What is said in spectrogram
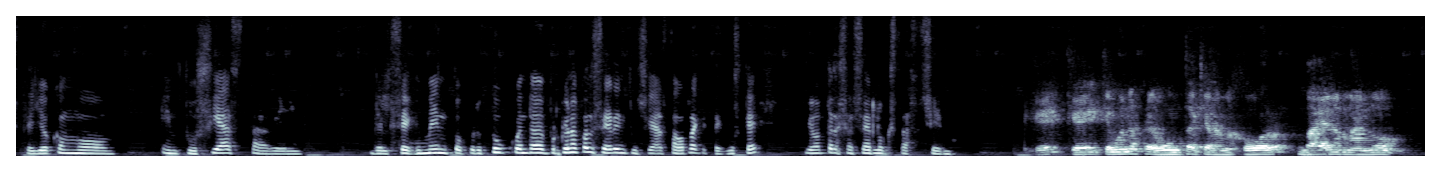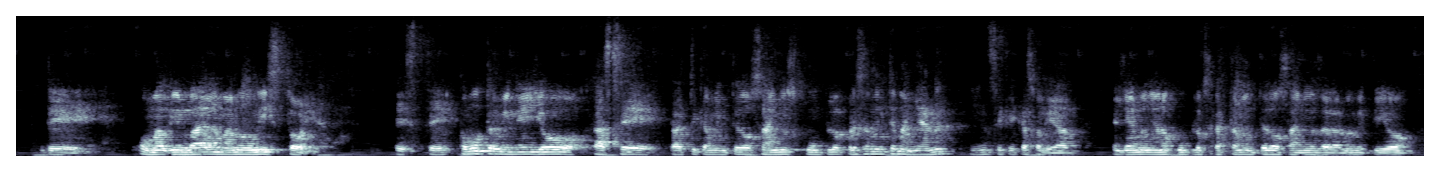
Este, yo como entusiasta del, segmento, pero tú cuéntame, porque una cosa es ser entusiasta, otra que te guste y otra es hacer lo que estás haciendo. Qué, qué, buena pregunta que a lo mejor va de la mano de, o más bien va de la mano de una historia. Este, ¿Cómo terminé yo hace prácticamente dos años? Cumplo precisamente mañana, fíjense qué casualidad, el día de mañana cumplo exactamente dos años de haberme metido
